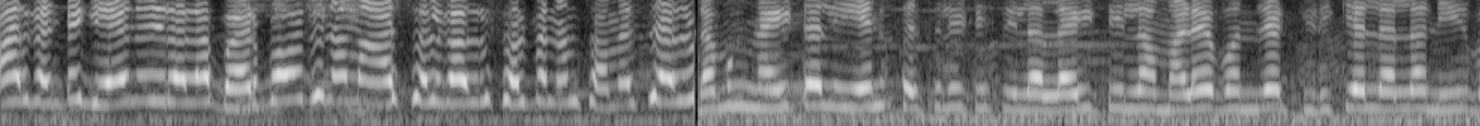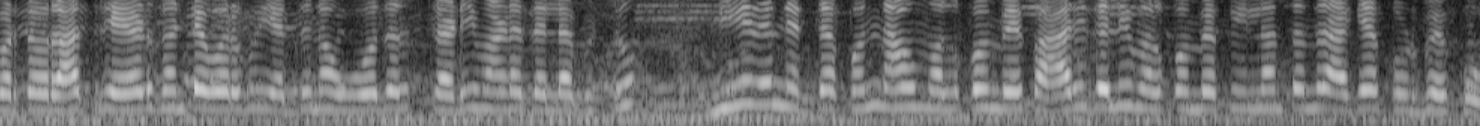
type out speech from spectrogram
ಆರು ಗಂಟೆಗೆ ಏನೂ ಇರಲ್ಲ, ಬರ್ಬೋದು ನಮ್ಮ ಹಾಸ್ಟೆಲ್ಗಾದ್ರೂ ಸ್ವಲ್ಪ ನಮ್ಮ ಸಮಸ್ಯೆ ಆದರೂ. ನಮಗೆ ನೈಟಲ್ಲಿ ಏನು ಫೆಸಿಲಿಟೀಸ್ ಇಲ್ಲ ಲೈಟ್ ಇಲ್ಲ, ಮಳೆ ಬಂದರೆ ಕಿಟಕಿಯಲ್ಲೆಲ್ಲ ನೀರು ಬರ್ತಾವೆ. ರಾತ್ರಿ ಎರಡು ಗಂಟೆವರೆಗೂ ಎದ್ದು ನಾವು ಓದೋದು ಸ್ಟಡಿ ಮಾಡೋದೆಲ್ಲ ಬಿಟ್ಟು ನೀರನ್ನು ಎದ್ದಾಕೊಂಡು ನಾವು ಮಲ್ಕೊಬೇಕು, ಆರಿದಲ್ಲಿ ಮಲ್ಕೊಬೇಕು, ಇಲ್ಲಾಂತಂದ್ರೆ ಹಾಗೆ ಕೊಡಬೇಕು.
